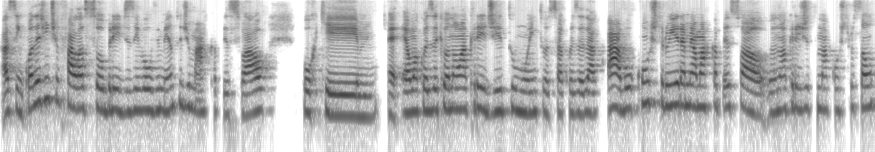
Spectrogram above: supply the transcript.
Assim, quando a gente fala sobre desenvolvimento de marca pessoal, porque é, é uma coisa que eu não acredito muito, essa coisa da, ah, vou construir a minha marca pessoal. Eu não acredito na construção,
